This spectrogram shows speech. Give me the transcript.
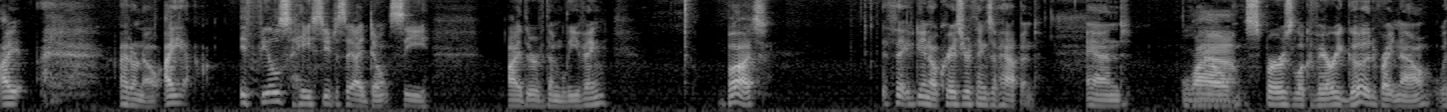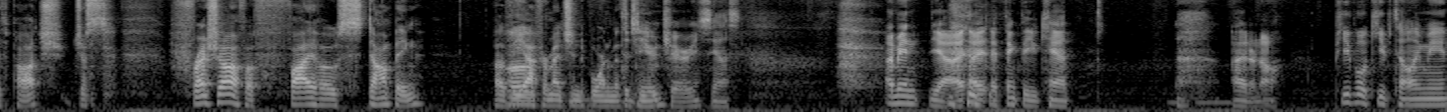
I, I don't know. I it feels hasty to say I don't see either of them leaving, but th- you know crazier things have happened, and while Yeah. Spurs look very good right now with Poch, just fresh off a 5-0 stomping of the aforementioned Bournemouth The deer team. cherries, yes. I mean, yeah, I, I, I think that you can't. I don't know. People keep telling me,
